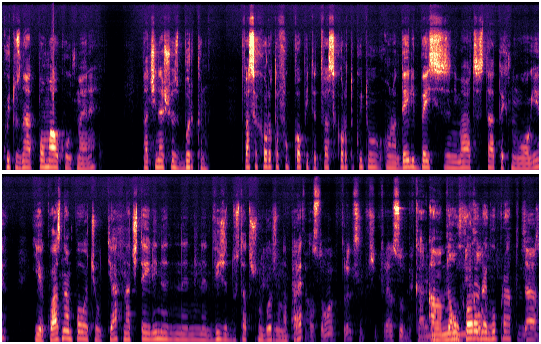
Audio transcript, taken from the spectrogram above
които знаят по-малко от мене, значи нещо е сбъркано. Това са хората в окопите, това са хората, които on a daily basis се занимават с тази технология и ако аз знам повече от тях, значи те или не, не, не движат достатъчно бързо Е, напред, това е основен принцип, че трябва да се обикараме. ама много хора не го правят. Да.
